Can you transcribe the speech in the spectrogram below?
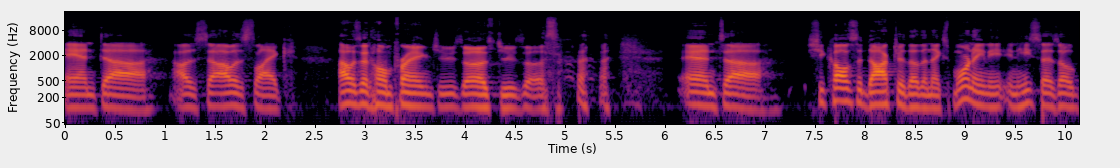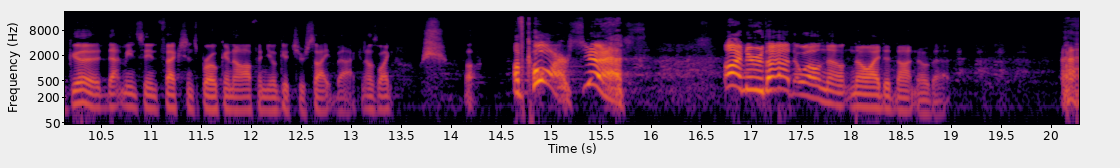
And uh, I, was, I was like, I was at home praying, Jesus, Jesus. and uh, she calls the doctor, though, the next morning, and he, says, Oh, good, that means the infection's broken off and you'll get your sight back. And I was like, uh, Of course, yes. I knew that. Well, no, no, I did not know that.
